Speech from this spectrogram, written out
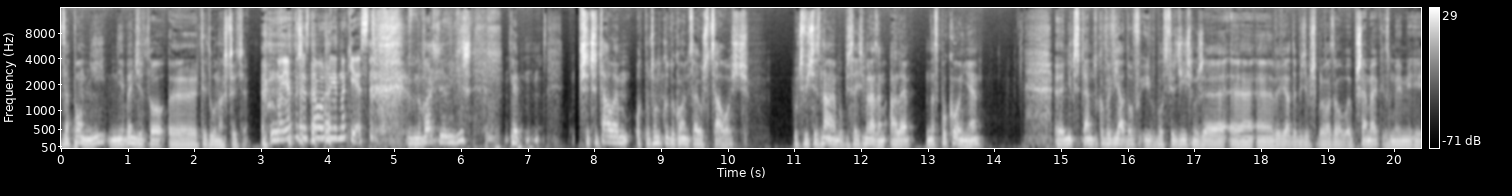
zapomnij, nie będzie to y, tytuł na szczycie. No jak to się stało, że jednak jest? No właśnie, widzisz, e, przeczytałem od początku do końca już całość. Oczywiście znałem, bo pisaliśmy razem, ale na spokojnie. E, Nie czytałem tylko wywiadów, bo stwierdziliśmy, że e, e, wywiady będzie przeprowadzał Przemek z moimi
